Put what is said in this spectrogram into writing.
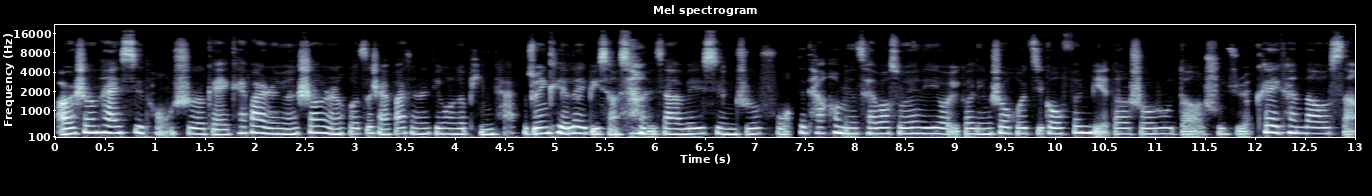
而生态系统是给开发人员、商人和资产发行人提供了个平台。我觉得你可以。类比想象一下，微信支付在它后面的财报索引里有一个零售和机构分别的收入的数据，可以看到散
